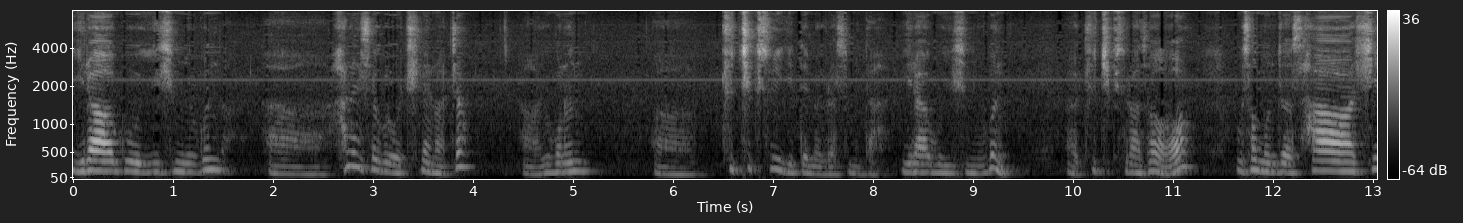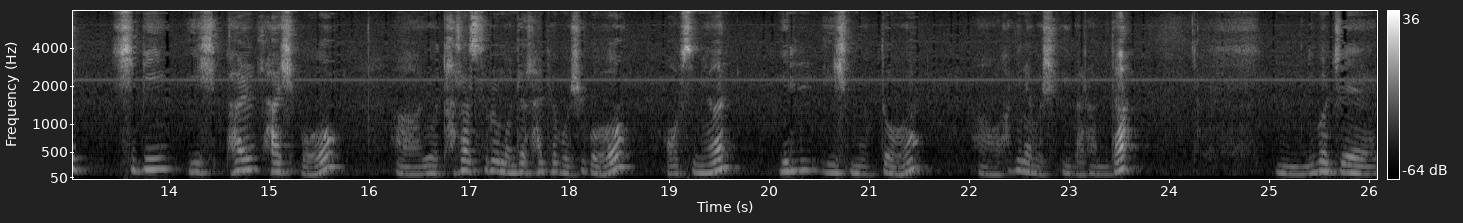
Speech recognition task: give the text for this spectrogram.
1하고 26은 어, 하늘색으로 칠해놨죠. 어, 이거는 어, 규칙수이기 때문에 그렇습니다. 1하고 26은 어, 규칙수라서 우선 먼저 40, 12, 28, 45 어, 이 다섯 수를 먼저 살펴보시고 없으면 1, 26도 어, 확인해 보시기 바랍니다. 음, 이번 주에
